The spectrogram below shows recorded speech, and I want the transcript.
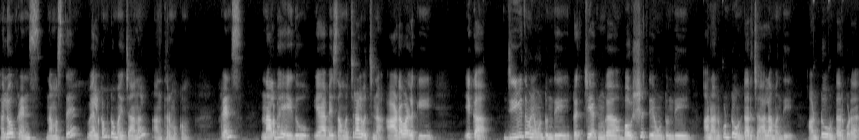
హలో ఫ్రెండ్స్ నమస్తే. Welcome to my channel Antarmukham. Friends నలభై ఐదు యాభై సంవత్సరాలు వచ్చిన ఆడవాళ్ళకి ఇక జీవితం ఏముంటుంది? ప్రత్యేకంగా భవిష్యత్తు ఏముంటుంది? అని అనుకుంటూ ఉంటారు చాలామంది అంటూ ఉంటారు కూడా.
